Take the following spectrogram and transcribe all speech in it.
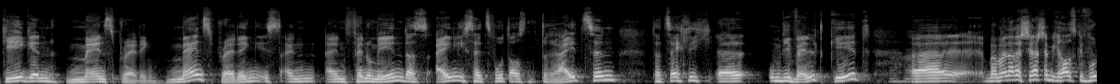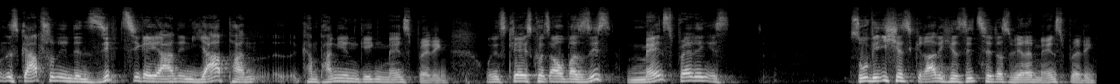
gegen Manspreading. Manspreading ist ein, ein Phänomen, das eigentlich seit 2013 tatsächlich äh, um die Welt geht. Äh, bei meiner Recherche habe ich herausgefunden, es gab schon in den 70er Jahren in Japan äh, Kampagnen gegen Manspreading. Und jetzt kläre ich es kurz auf, was es ist. Manspreading ist so wie ich jetzt gerade hier sitze, das wäre Manspreading.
